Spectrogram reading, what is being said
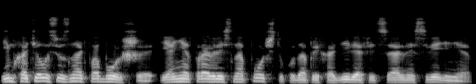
Им хотелось узнать побольше, и они отправились на почту, куда приходили официальные сведения.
